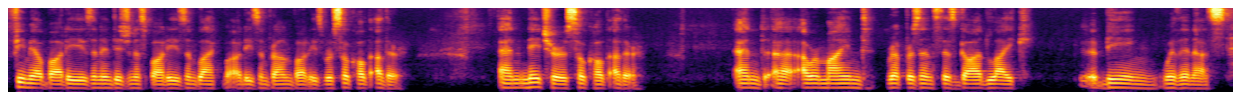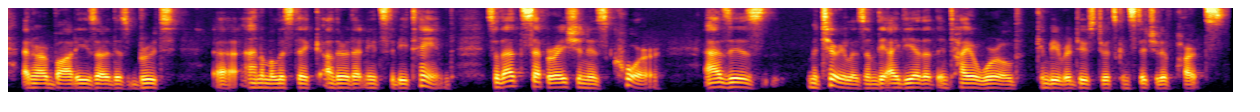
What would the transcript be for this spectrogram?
female bodies and indigenous bodies and black bodies and brown bodies were so called other. And nature is so called other and uh, our mind represents this godlike uh, being within us, and our bodies are this brute, uh, animalistic other that needs to be tamed. So that separation is core, as is materialism, the idea that the entire world can be reduced to its constitutive parts.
